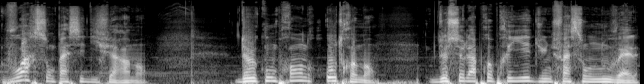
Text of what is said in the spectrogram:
voir son passé différemment, de le comprendre autrement, de se l'approprier d'une façon nouvelle.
